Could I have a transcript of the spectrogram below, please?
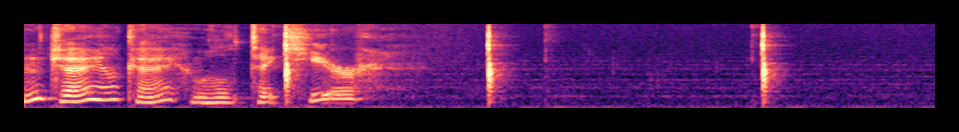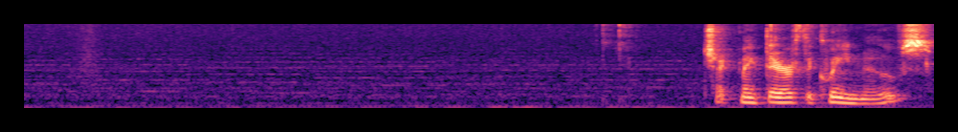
Okay, okay. We'll take here. Checkmate there if the queen moves.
